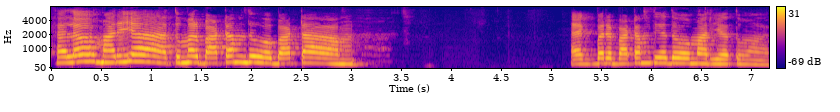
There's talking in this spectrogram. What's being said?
হ্যালো মারিয়া তোমার বাটাম দেবো বাটাম। একবারে বাটাম দিয়ে দেবো মারিয়া তোমার।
